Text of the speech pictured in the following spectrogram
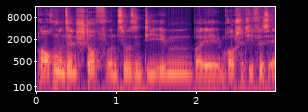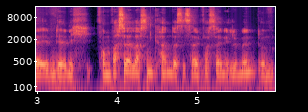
brauchen unseren Stoff und so sind die eben, bei im Rausch der Tiefe ist er eben, der nicht vom Wasser lassen kann, das ist einfach sein Element und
